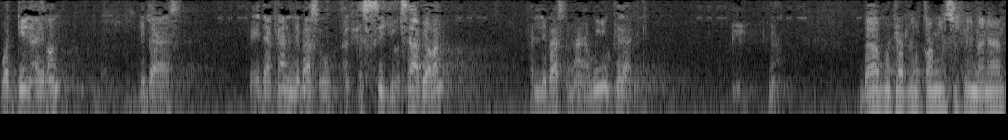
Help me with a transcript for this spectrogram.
والدين أيضا لباس. فإذا كان اللباس الحسي سابرا فاللباس المعنوي كذلك. نعم. باب جر القميص في المنام.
